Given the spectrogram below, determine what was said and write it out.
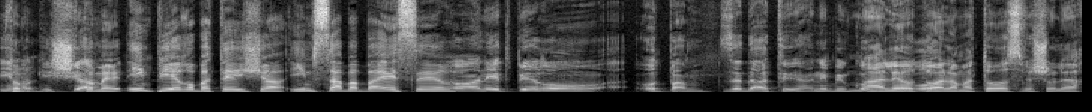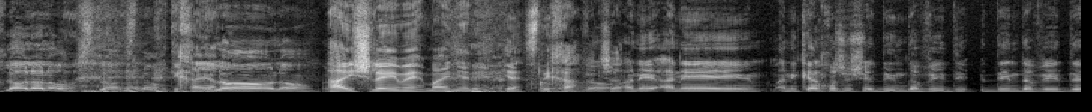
עם הגישה... זאת אומרת, אם פיירו בתשע, אם סבא בעשר, לא, אני את פיירו, עוד פעם, זה דעתי, אני במקום מעלה פיירו... אותו על המטוס ושולח... לא, לא, לא, לא, לא, לא. הייתי חייב. לא, לא. היי, שליימה, מה העניינים? כן, סליחה, לא, בבקשה. אני, אני, אני כן חושב שדין דוד, דין דוד, אה,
